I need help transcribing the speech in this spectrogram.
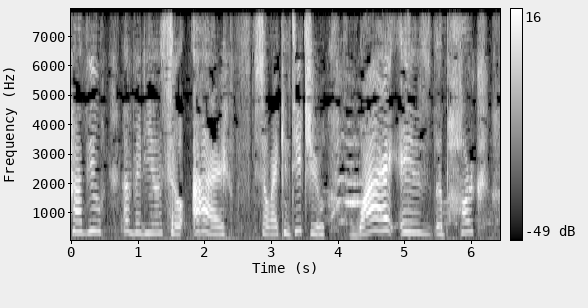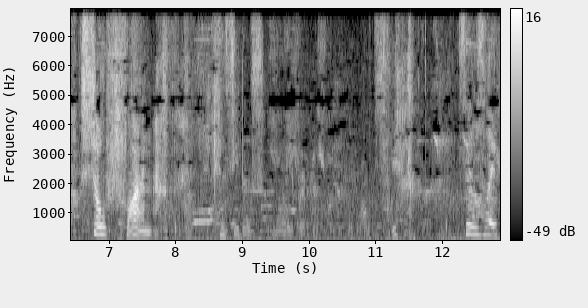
have you a video so I so I can teach you why is the park so fun. You can see this neighbor. So it's like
